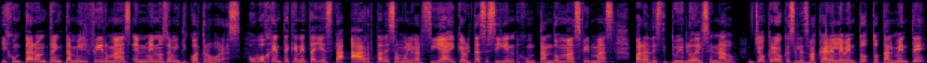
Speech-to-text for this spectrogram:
y juntaron 30 mil firmas en menos de 24 horas. Hubo gente que neta ya está harta de Samuel García y que ahorita se siguen juntando más firmas para destituirlo del Senado. Yo creo que se les va a caer el evento totalmente.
